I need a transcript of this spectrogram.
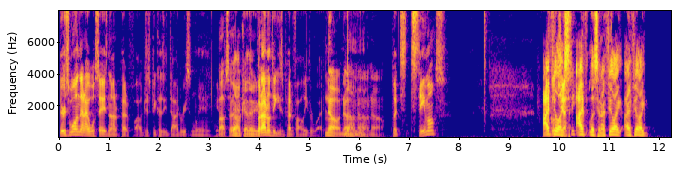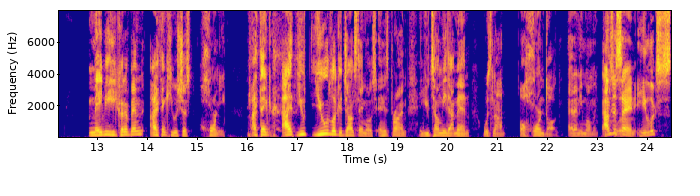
There's one that I will say is not a pedophile, just because he died recently, and you know. Bob Yeah, Saget. okay, there you but go. I don't think he's a pedophile either way. No, no, No, no, no. no, But S- Stamos, I Uncle feel like I listen. I feel like I feel like maybe he could have been. I think he was just horny. I think I you you look at John Stamos in his prime, and you tell me that man was not a horn dog at any moment. I'm just saying he looks s-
